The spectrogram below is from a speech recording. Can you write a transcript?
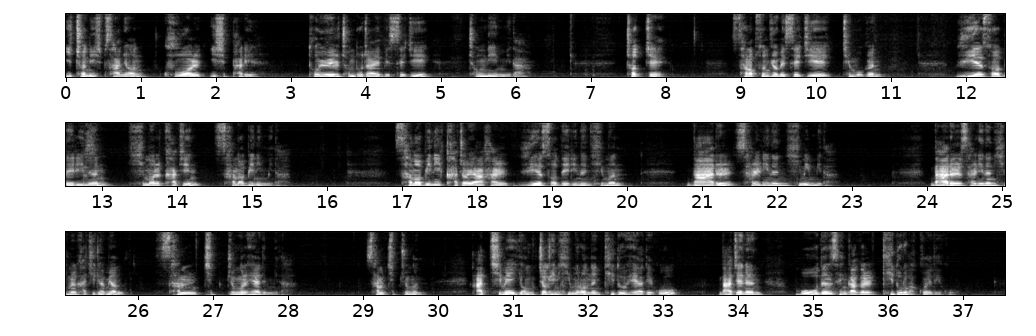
2024년 9월 28일 토요일 전도자의 메시지 정리입니다. 첫째, 산업선교 메시지의 제목은 위에서 내리는 힘을 가진 산업인입니다. 산업인이 가져야 할 위에서 내리는 힘은 나를 살리는 힘입니다. 나를 살리는 힘을 가지려면 3 집중을 해야 됩니다. 3 집중은 아침에 영적인 힘을 얻는 기도해야 되고 낮에는 모든 생각을 기도로 바꿔야 되고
